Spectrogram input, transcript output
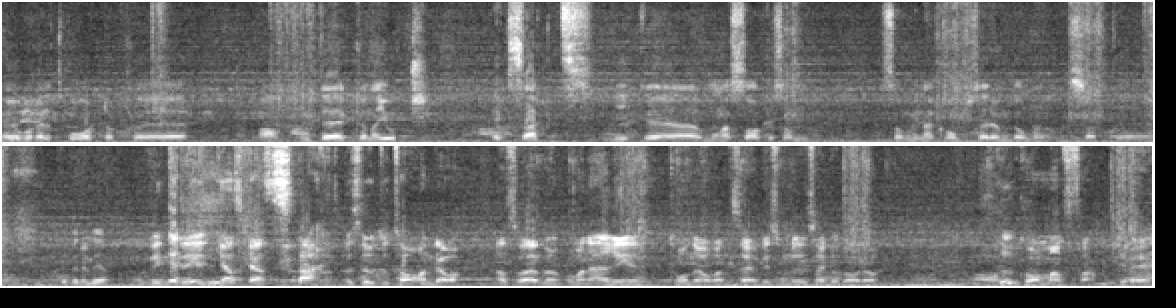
jag jobbar väldigt hårt och eh, ja, inte kunnat gjort exakt lika många saker som som mina kompisar i ungdomen. Så att, eh, det är väl det. Vilket är ett ganska starkt beslut att ta ändå. Alltså även om man är i tonåren säger vi, som du säkert var då. Hur kommer man fram till det?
